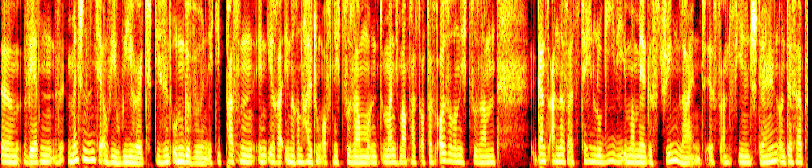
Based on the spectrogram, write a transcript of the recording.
äh, werden, Menschen sind ja irgendwie weird, die sind ungewöhnlich, die passen in ihrer inneren Haltung oft nicht zusammen und manchmal passt auch das Äußere nicht zusammen. Ganz anders als Technologie, die immer mehr gestreamlined ist an vielen Stellen und deshalb,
